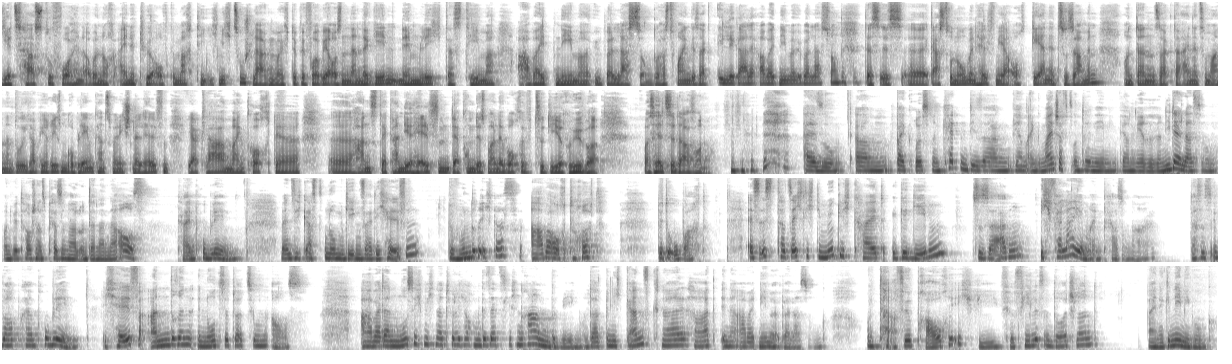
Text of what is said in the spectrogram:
Jetzt hast du vorhin aber noch eine Tür aufgemacht, die ich nicht zuschlagen möchte, bevor wir auseinandergehen, nämlich das Thema Arbeitnehmerüberlassung. Du hast vorhin gesagt, illegale Arbeitnehmerüberlassung. Das ist, äh, Gastronomen helfen ja auch gerne zusammen. Und dann sagt der eine zum anderen, du, ich habe hier ein Riesenproblem, kannst du mir nicht schnell helfen? Ja klar, mein Koch, der äh, Hans, der kann dir helfen, der kommt jetzt mal eine Woche zu dir rüber. Was hältst du davon? Also ähm, bei größeren Ketten, die sagen, wir haben ein Gemeinschaftsunternehmen, wir haben mehrere Niederlassungen und wir tauschen das Personal untereinander aus, kein Problem. Wenn sich Gastronomen gegenseitig helfen, bewundere ich das, aber auch dort bitte Obacht. Es ist tatsächlich die Möglichkeit gegeben zu sagen, ich verleihe mein Personal. Das ist überhaupt kein Problem. Ich helfe anderen in Notsituationen aus. Aber dann muss ich mich natürlich auch im gesetzlichen Rahmen bewegen. Und da bin ich ganz knallhart in der Arbeitnehmerüberlassung. Und dafür brauche ich, wie für vieles in Deutschland, eine Genehmigung.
